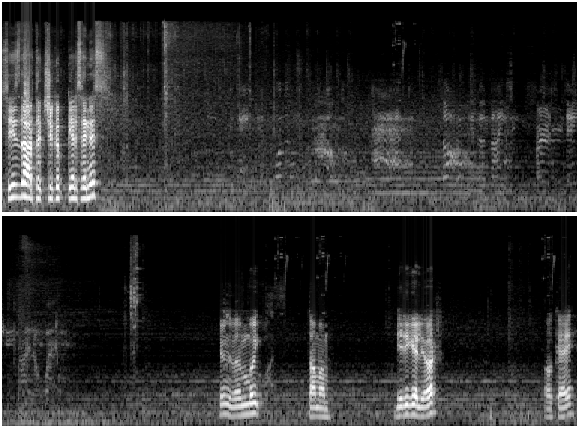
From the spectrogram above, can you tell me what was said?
Siz de artık çıkıp gelseniz. Şimdi ben bu... Tamam. Biri geliyor. Okey.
